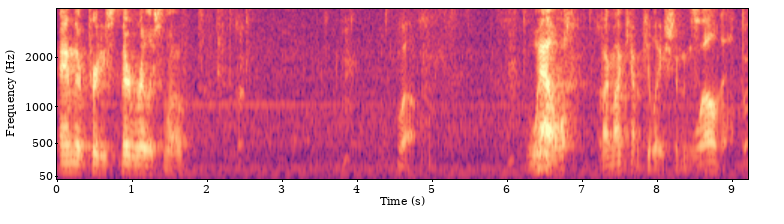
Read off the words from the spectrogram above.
And they're pretty, they're really slow. Well, Well, by my calculations. well then.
